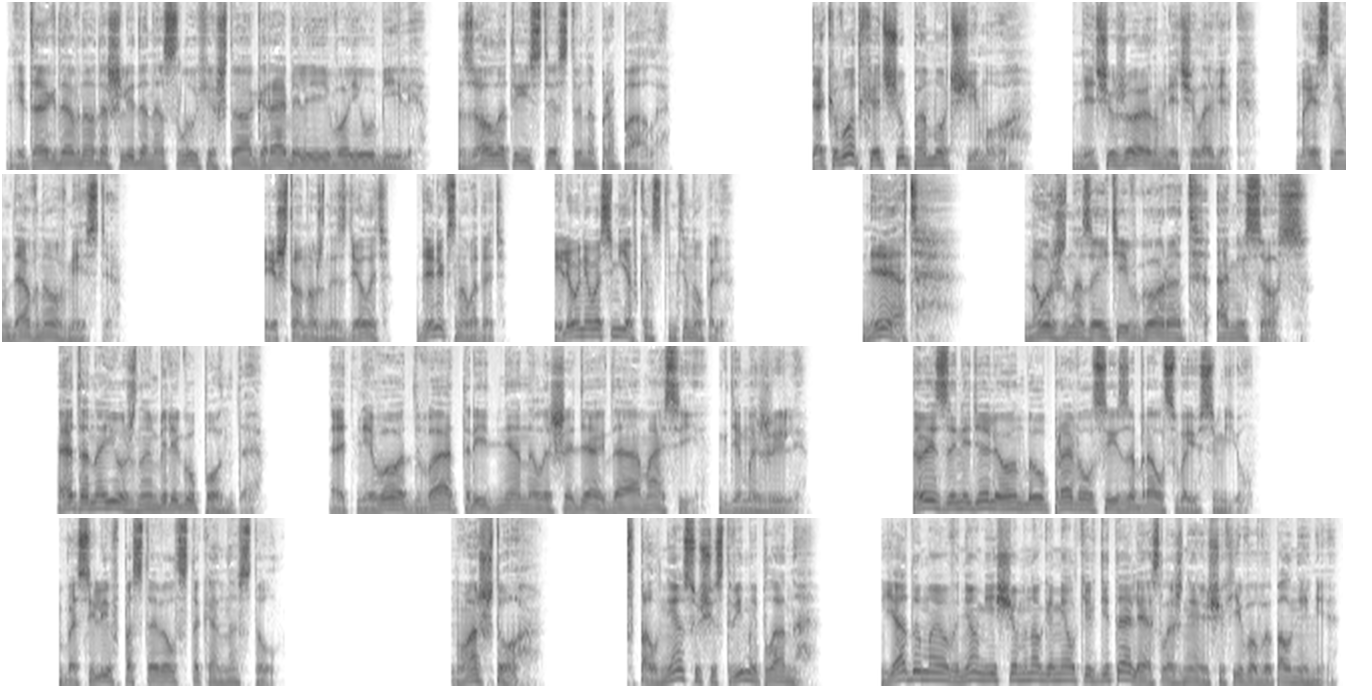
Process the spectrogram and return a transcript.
Не так давно дошли до нас слухи, что ограбили его и убили. Золото, естественно, пропало. Так вот, хочу помочь ему. Не чужой он мне человек. Мы с ним давно вместе. И что нужно сделать? Денег снова дать? Или у него семья в Константинополе? Нет. Нужно зайти в город Амисос. Это на южном берегу Понта. От него два-три дня на лошадях до Амасии, где мы жили. То есть за неделю он бы управился и забрал свою семью. Васильев поставил стакан на стол. «Ну а что?» Вполне осуществимый план. Я думаю, в нем еще много мелких деталей, осложняющих его выполнение.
